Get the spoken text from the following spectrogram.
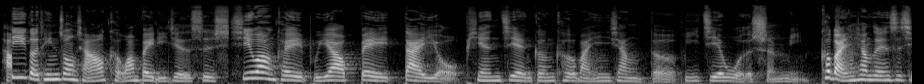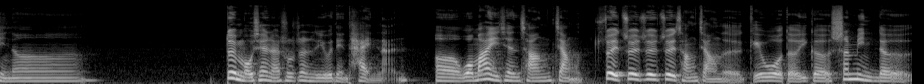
好，第一个听众想要渴望被理解的是，希望可以不要被带有偏见跟刻板印象的理解我的生命。刻板印象这件事情呢，对某些人来说真的是有点太难。呃，我妈以前常讲最最最最常讲的，给我的一个生命的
